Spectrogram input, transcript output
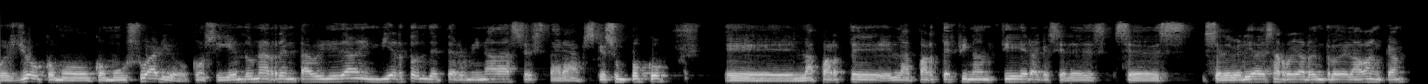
pues yo como, como, usuario, consiguiendo una rentabilidad, invierto en determinadas startups, que es un poco eh, la, parte, la parte financiera que se, se, se, debería desarrollar dentro de la banca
